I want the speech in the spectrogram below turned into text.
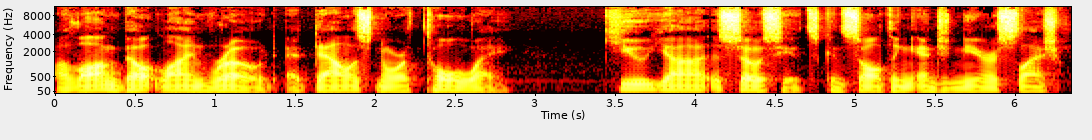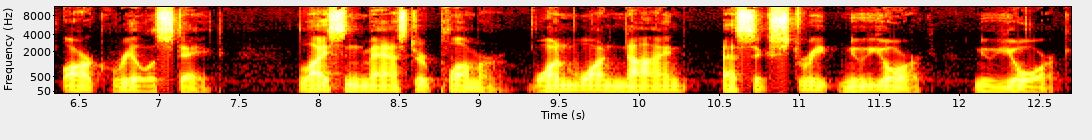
along Beltline Road at Dallas North Tollway. Q Ya Associates Consulting Engineer slash ARC Real Estate. Licensed Master Plumber, 119 Essex Street, New York, New York,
